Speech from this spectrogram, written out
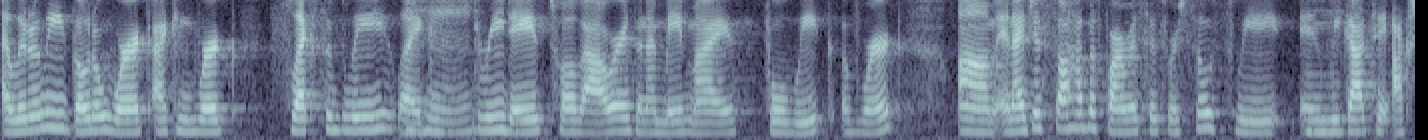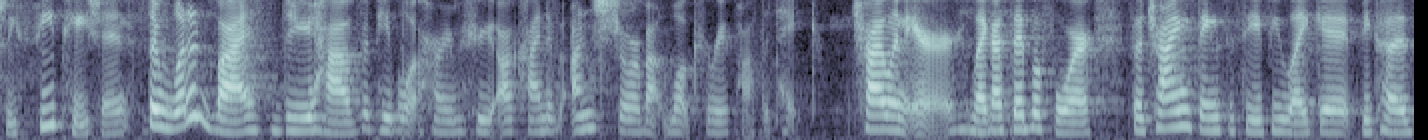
I literally go to work, I can work flexibly like mm-hmm. three days, 12 hours, and I made my full week of work. Um, and I just saw how the pharmacists were so sweet, and we mm-hmm. got to actually see patients. So, what advice do you have for people at home who are kind of unsure about what career path to take? Trial and error, like I said before. So trying things to see if you like it because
